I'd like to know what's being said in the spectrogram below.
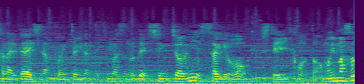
かなり大事なポイントになってきますので慎重に作業をしていこうと思います。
